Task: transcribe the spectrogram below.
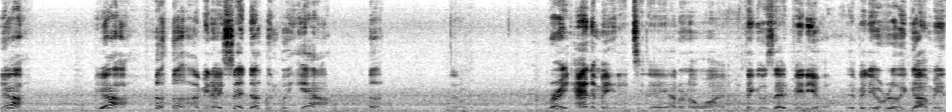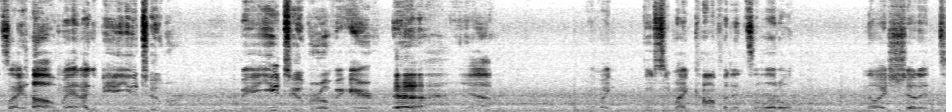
yeah, yeah. I mean, I said nothing, but yeah. Very animated today. I don't know why. I think it was that video. That video really got me. It's like, oh man, I could be a YouTuber. Be a YouTuber over here. yeah. It might boosted my confidence a little. No, I shouldn't.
